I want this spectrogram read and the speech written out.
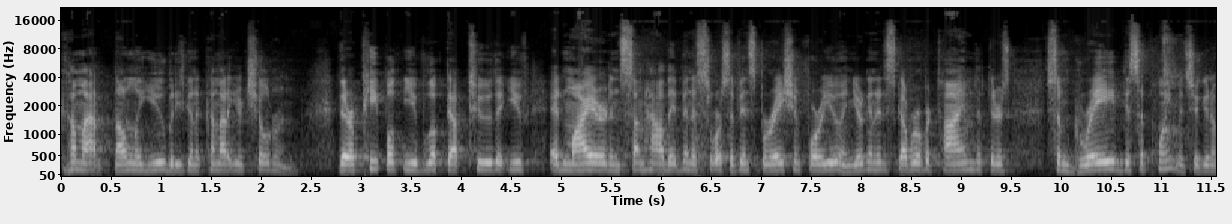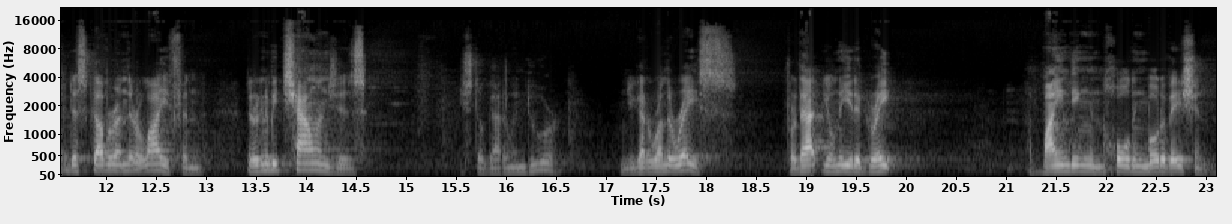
come out, not only you, but he's going to come out of your children. There are people you've looked up to that you've admired, and somehow they've been a source of inspiration for you. And you're going to discover over time that there's some grave disappointments you're going to discover in their life, and there are going to be challenges. You still got to endure, and you got to run the race. For that, you'll need a great a binding and holding motivation.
